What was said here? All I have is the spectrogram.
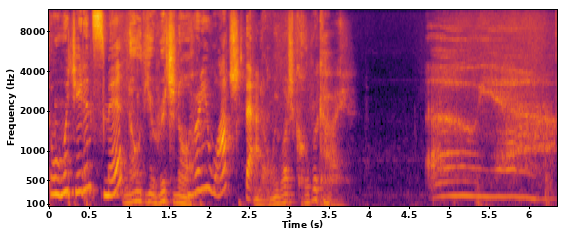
The one with Jaden Smith? No, the original. We already watched that. No, we watched Cobra Kai. Oh, yeah.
